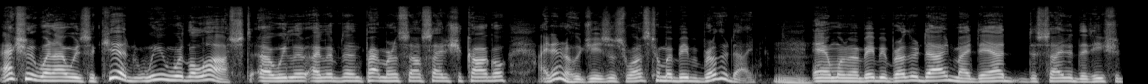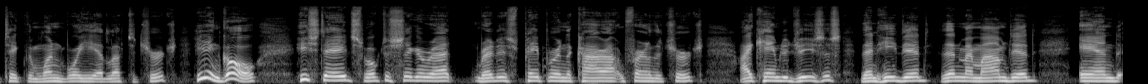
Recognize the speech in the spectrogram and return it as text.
Actually, when I was a kid, we were the lost. Uh, we li- I lived in an apartment on the south side of Chicago. I didn't know who Jesus was till my baby brother died. Mm. And when my baby brother died, my dad decided that he should take the one boy he had left to church. He didn't go. He stayed, smoked a cigarette, read his paper in the car out in front of the church. I came to Jesus, then he did, then my mom did. And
